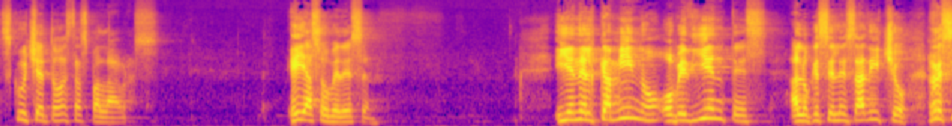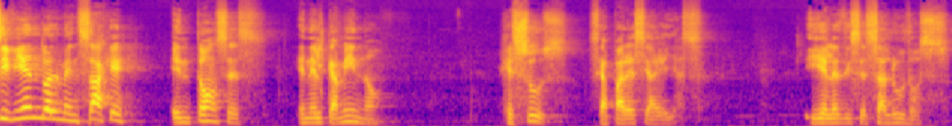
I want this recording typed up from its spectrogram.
escuche todas estas palabras, ellas obedecen. Y en el camino, obedientes a lo que se les ha dicho, recibiendo el mensaje, entonces, en el camino, Jesús se aparece a ellas. Y Él les dice saludos.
